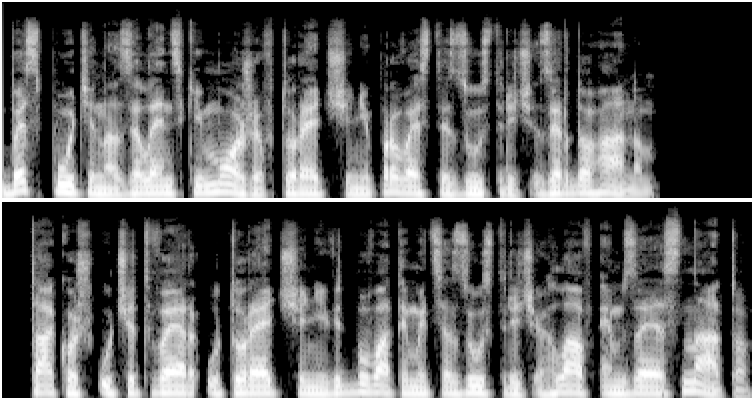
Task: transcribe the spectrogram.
Без Путіна Зеленський може в Туреччині провести зустріч з Ердоганом. Також у четвер у Туреччині відбуватиметься зустріч глав МЗС НАТО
